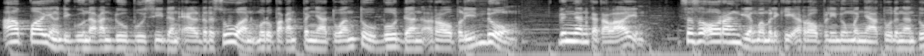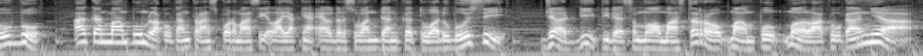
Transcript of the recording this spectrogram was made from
apa yang digunakan Dubusi dan Elder Suan merupakan penyatuan tubuh dan roh pelindung. Dengan kata lain, seseorang yang memiliki roh pelindung menyatu dengan tubuh akan mampu melakukan transformasi layaknya Elder Swan dan Ketua Dubusi. Jadi tidak semua Master Roh mampu melakukannya.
